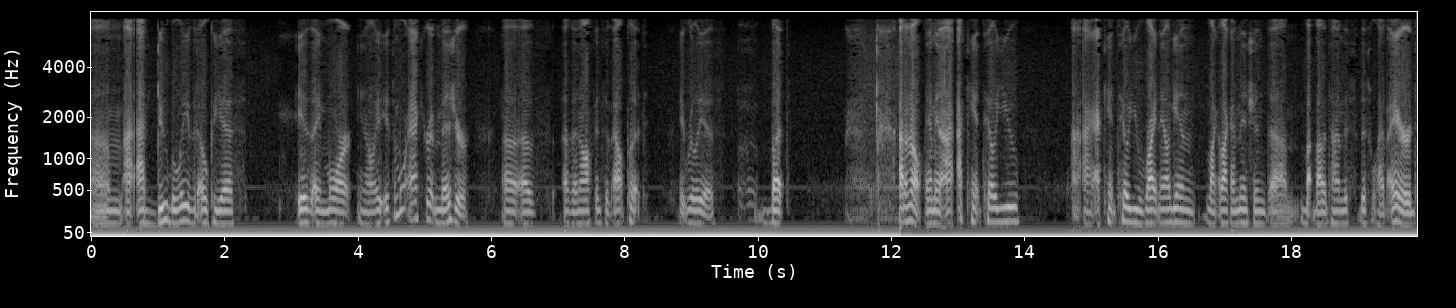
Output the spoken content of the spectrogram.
um, I, I do believe that OPS is a more, you know, it's a more accurate measure uh, of of an offensive output. It really is. Mm-hmm. But I don't know. I mean, I, I can't tell you. I, I can't tell you right now. Again, like like I mentioned, um, by, by the time this this will have aired,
